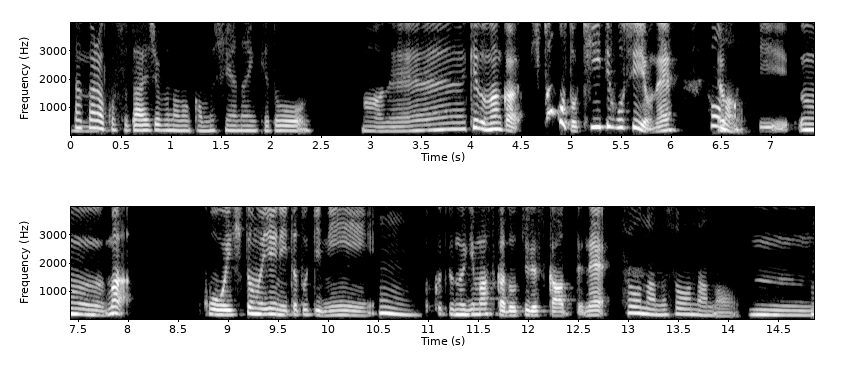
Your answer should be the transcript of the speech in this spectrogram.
だからこそ大丈夫なのかもしれないけど。まあね。けどなんか一言聞いてほしいよね。そうなの。り。うん。まあこう人の家に行った時に、うん、靴脱ぎますか？どっちですか？ってね。そうなのそうなの、うん。う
